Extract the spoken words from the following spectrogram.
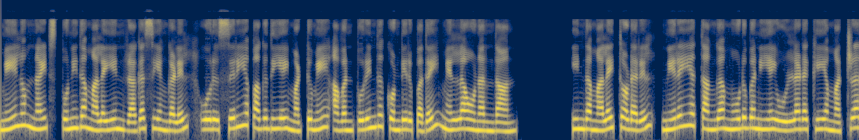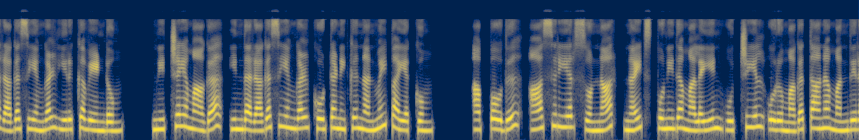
மேலும் நைட்ஸ் புனித மலையின் ரகசியங்களில் ஒரு சிறிய பகுதியை மட்டுமே அவன் புரிந்து கொண்டிருப்பதை மெல்ல உணர்ந்தான். இந்த மலைத்தொடரில் நிறைய தங்க மூடுபனியை உள்ளடக்கிய மற்ற ரகசியங்கள் இருக்க வேண்டும். நிச்சயமாக இந்த ரகசியங்கள் கூட்டணிக்கு நன்மை பயக்கும். அப்போது ஆசிரியர் சொன்னார் நைட்ஸ் புனித மலையின் உச்சியில் ஒரு மகத்தான மந்திர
